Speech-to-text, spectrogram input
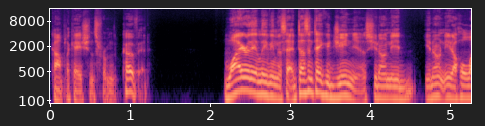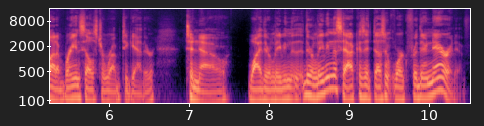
complications from COVID. Why are they leaving this out? It doesn't take a genius. You don't need, you don't need a whole lot of brain cells to rub together to know why they're leaving. They're leaving this out because it doesn't work for their narrative.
